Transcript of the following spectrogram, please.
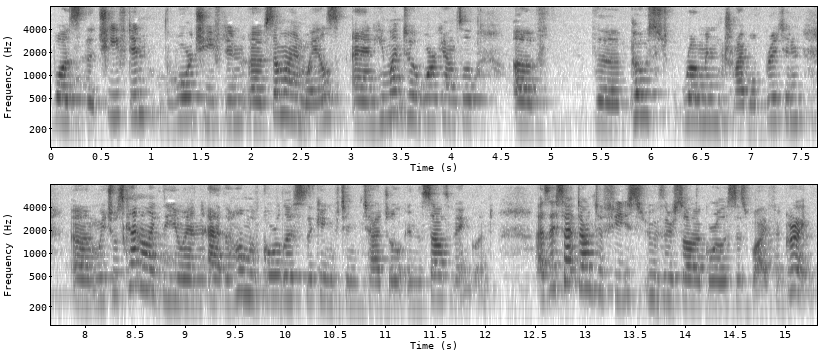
was the chieftain, the war chieftain of somewhere in Wales, and he went to a war council of the post-Roman tribal Britain, um, which was kind of like the UN, at the home of Gorlas, the king of Tintagel, in the south of England. As they sat down to feast, Uther saw Gorlas's wife, Igraine.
